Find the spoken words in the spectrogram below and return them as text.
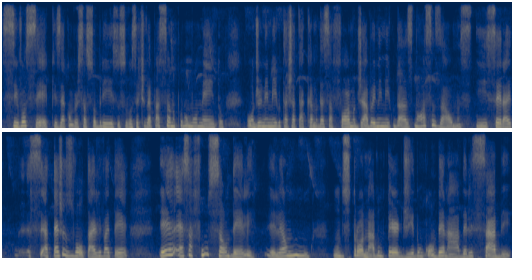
Se você quiser conversar sobre isso, se você estiver passando por um momento onde o inimigo está te atacando dessa forma, o diabo é inimigo das nossas almas e será até Jesus voltar ele vai ter essa função dele. Ele é um, um destronado, um perdido, um condenado. Ele sabe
